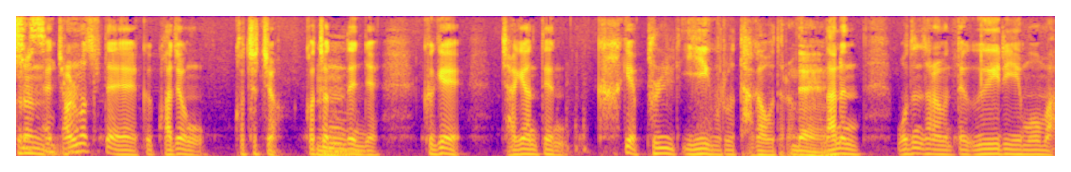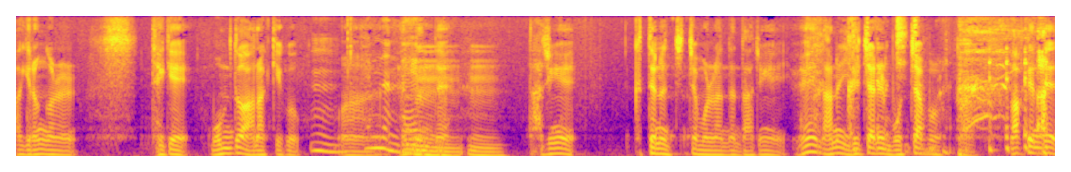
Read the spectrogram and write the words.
그런. 젊었을 때 그 과정 거쳤죠. 거쳤는데 음. 이제 그게 자기한테는 크게 불이익으로 다가오더라고요. 네. 나는 모든 사람한테 의리 뭐 막 이런 걸 되게 몸도 안 아끼고 음, 어, 했는데. 했는데 음, 음. 나중에 그때는 진짜 몰랐는데 나중에 왜 나는 일자리를 못 잡을까. 막 근데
